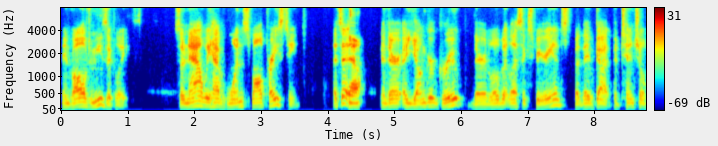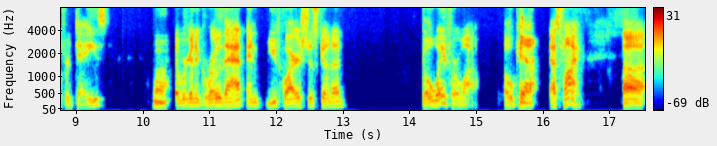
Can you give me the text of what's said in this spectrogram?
involved musically. So now we have one small praise team. That's it. Yeah and they're a younger group. They're a little bit less experienced, but they've got potential for days. So we're going to grow that, and youth choir is just going to go away for a while. Okay, yeah. that's fine. Uh,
